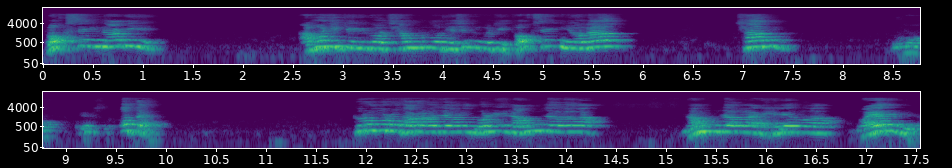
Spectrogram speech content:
독생남이 아버지격이고 참부모 되시는 것이 독생녀가 참부모 될 수 없다. 그러므로 살아가지 않은 원리 남자가 남자가 해와 와야 됩니다.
